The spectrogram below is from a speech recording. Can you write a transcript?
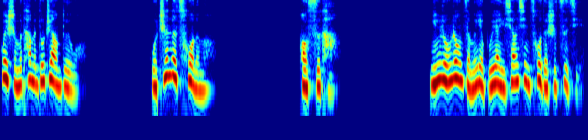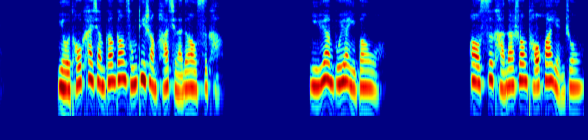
为什么他们都这样对我？我真的错了吗？奥斯卡，宁荣荣怎么也不愿意相信错的是自己，扭头看向刚刚从地上爬起来的奥斯卡：“你愿不愿意帮我？”奥斯卡那双桃花眼中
